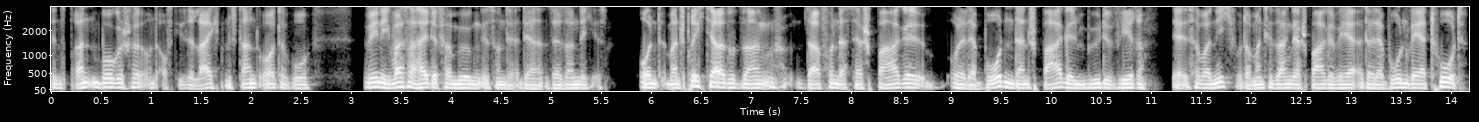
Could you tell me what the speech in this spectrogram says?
ins Brandenburgische und auf diese leichten Standorte, wo wenig Wasserhaltevermögen ist und der, der sehr sandig ist. Und man spricht ja sozusagen davon, dass der Spargel oder der Boden dann spargelmüde wäre. Der ist aber nicht, oder manche sagen, der Spargel wäre, oder der Boden wäre tot.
